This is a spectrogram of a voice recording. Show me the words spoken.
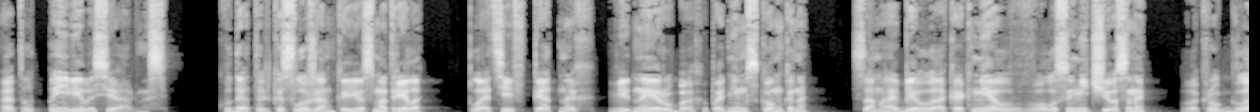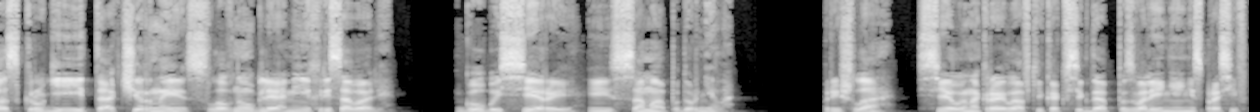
А тут появилась и Агнес. Куда только служанка ее смотрела. Платье в пятнах, видно и рубаха под ним скомкана. Сама бела, как мел, волосы не чесаны, вокруг глаз круги и так черные, словно углями их рисовали. Губы серые и сама подурнела. Пришла, села на край лавки, как всегда, позволения не спросив.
